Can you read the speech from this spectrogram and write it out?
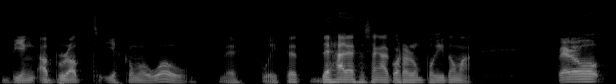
bien abrupt y es como, wow, eh, pudiste dejar esa escena correr un poquito más. Pero,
